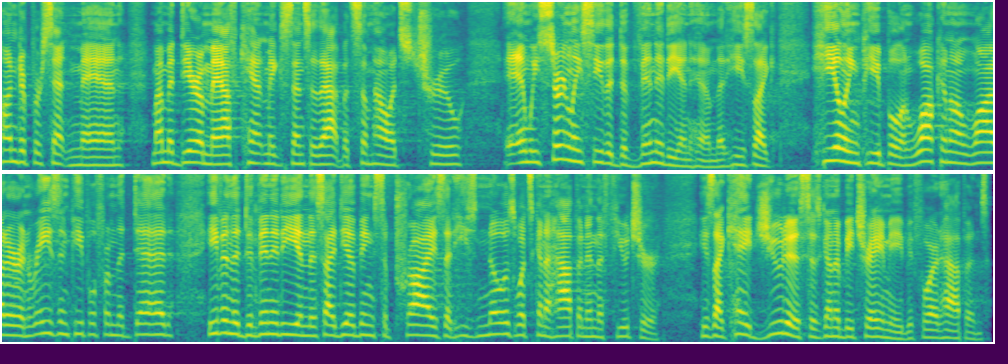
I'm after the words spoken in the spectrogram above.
100% man. My Madeira math can't make sense of that, but somehow it's true. And we certainly see the divinity in him, that he's like healing people and walking on water and raising people from the dead. Even the divinity and this idea of being surprised that he knows what's going to happen in the future. He's like, hey, Judas is going to betray me before it happens.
